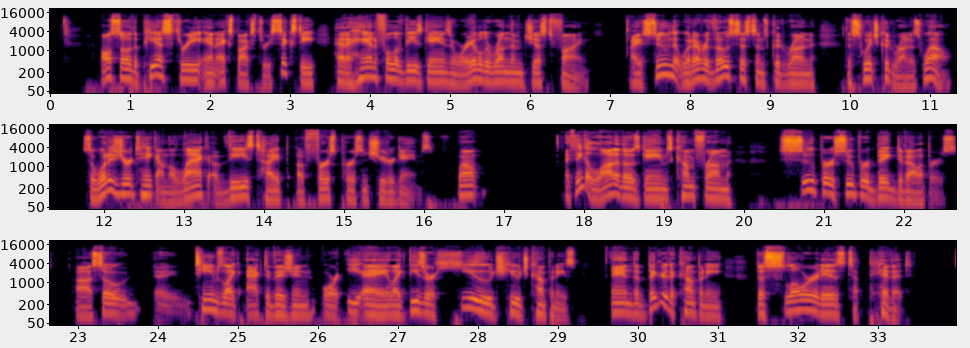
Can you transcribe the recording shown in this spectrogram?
Also, the PS3 and Xbox 360 had a handful of these games and were able to run them just fine. I assume that whatever those systems could run, the Switch could run as well. So what is your take on the lack of these type of first person shooter games? Well, I think a lot of those games come from super super big developers. Uh, so uh, teams like Activision or EA, like these are huge huge companies. And the bigger the company, the slower it is to pivot.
